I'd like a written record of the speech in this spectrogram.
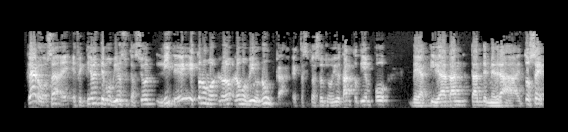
claro, o sea, efectivamente hemos vivido una situación límite, esto no, no, no, lo hemos vivido nunca, esta situación que hemos vivido tanto tiempo de actividad tan, tan desmedrada. Entonces,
